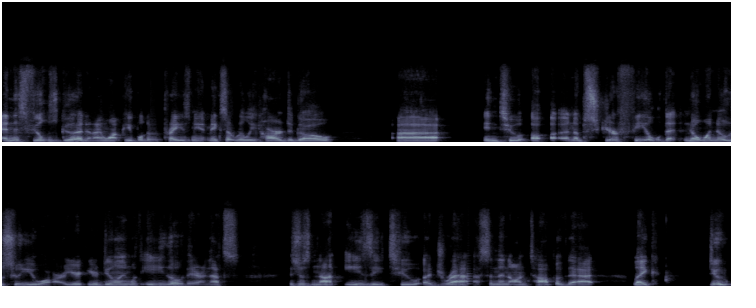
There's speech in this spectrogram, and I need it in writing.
And this feels good. And I want people to praise me. It makes it really hard to go uh, into a, an obscure field that no one knows who you are. You're, you're dealing with ego there. And that's, it's just not easy to address. And then on top of that, like, dude,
